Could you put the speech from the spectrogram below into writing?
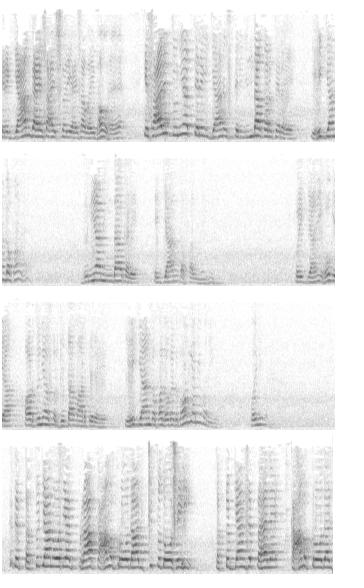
तेरे ज्ञान का ऐसा ऐश्वर्य ऐसा वैभव है कि सारी दुनिया तेरे ज्ञान से तेरी निंदा करते रहे, यही ज्ञान का फल है। दुनिया निंदा करे, ये ज्ञान का फल नहीं है। कोई ज्ञानी हो गया और दुनिया उस पर जूता मारते रहे, यही ज्ञान का फल होगा तो कौन ज्ञानी बनेगा? कोई नहीं बनेगा। कहते तत्व ज्ञान हो गया, प्राग काम क्रोधादि चित्त दोष ही। तत्व ज्ञान से पहले काम क्रोधादि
